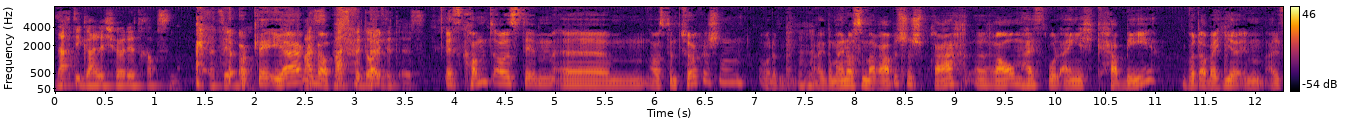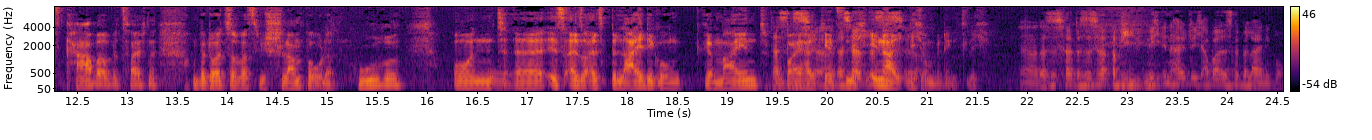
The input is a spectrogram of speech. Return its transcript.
Nachtigall, ich höre dir trapsen. Erzähl mal. Okay, ja, was, genau. Was bedeutet es? Es kommt aus dem, ähm, aus dem türkischen oder mhm. allgemein aus dem arabischen Sprachraum, heißt wohl eigentlich KB, wird aber hier im, als Kaber bezeichnet und bedeutet sowas wie Schlampe oder Hure und oh. äh, ist also als Beleidigung gemeint, das wobei halt ja, jetzt nicht ja, inhaltlich ist, unbedingt. Ja, das ist ja, das ist ja, wie, nicht inhaltlich, aber ist eine Beleidigung.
